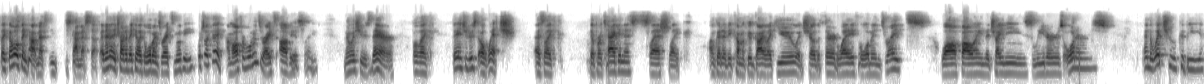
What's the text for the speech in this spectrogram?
like the whole thing got messed just got messed up. And then they tried to make it like a women's rights movie, which like hey, I'm all for women's rights, obviously, no issues there. But like they introduced a witch as like the protagonist slash like I'm gonna become a good guy like you and show the third way for women's rights while following the Chinese leader's orders. And the witch who could be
